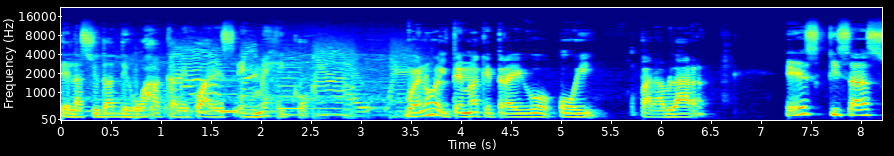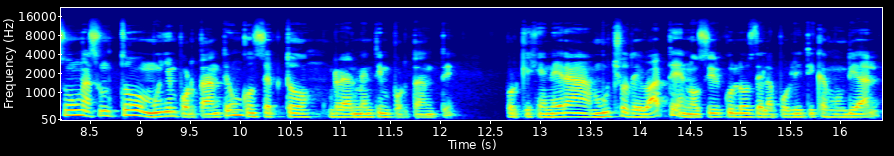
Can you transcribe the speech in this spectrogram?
de la ciudad de Oaxaca de Juárez, en México. Bueno, el tema que traigo hoy para hablar es quizás un asunto muy importante, un concepto realmente importante, porque genera mucho debate en los círculos de la política mundial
